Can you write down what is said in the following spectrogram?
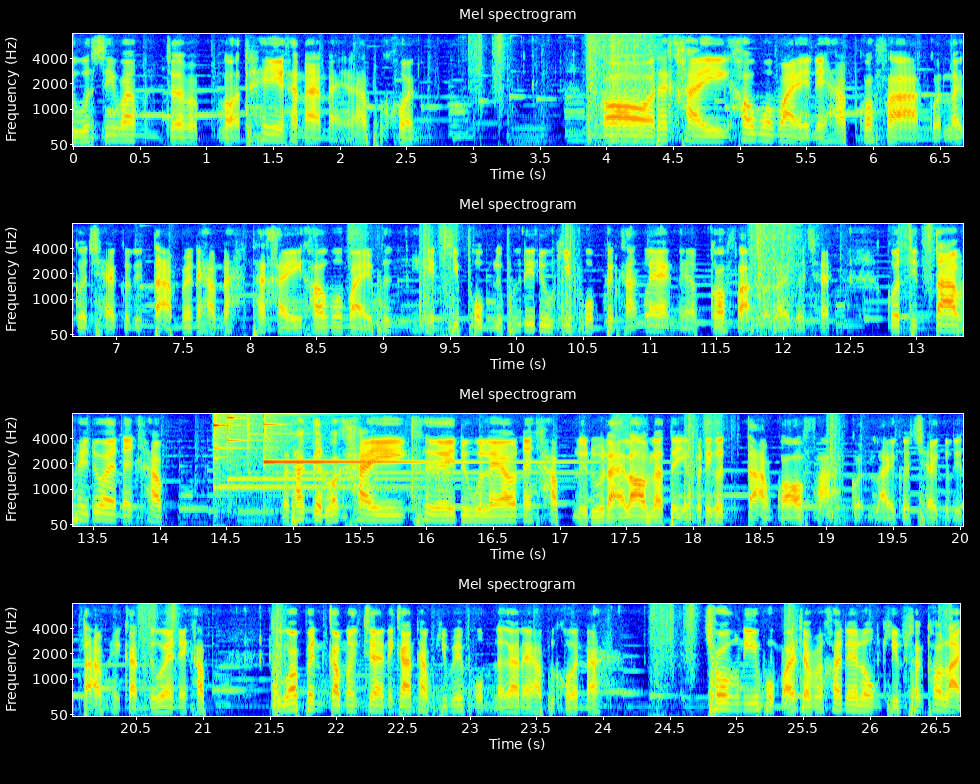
ูซิว่ามันจะแบบหล่อเท่ขนาดไหนนะครับทุกคน ก็ถ้าใครเข้ามาใหม่นะครับ ก็ฝากกดไลค์กดแชร์กดติดตามด้วยนะครับนะถ้าใครเข้ามาใหม่เพิ่งเห็นคลิปผมหรือเพิ่งได้ดูคลิปผมเป็นครั้งแรกนะครับก็ฝากกดไลค์กดแชร์กดติดตามให้ด้วยนะครับแต่ถ้าเกิดว่าใครเคยดูแล้วนะครับ หรือดูหลายรอบแล้วแต่ยังไม่ได้กดติดตามก็ฝากกดไลค์กดแชร์กดติดตามให้กันด้วยนะครับถือว่าเป็นกำลังใจในการทำคลิปให้ผมแล้วกันนะครับทุกคนนะช่วงนี้ผมอาจจะไม่ค่อยได้ลงคลิปสักเท่าไหร่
